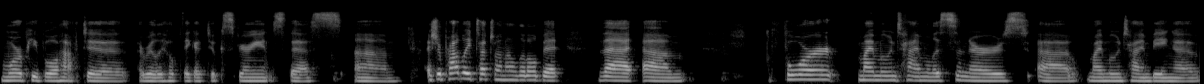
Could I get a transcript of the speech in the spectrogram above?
more people have to i really hope they get to experience this um, i should probably touch on a little bit that um, for my moon time listeners uh, my moon time being a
